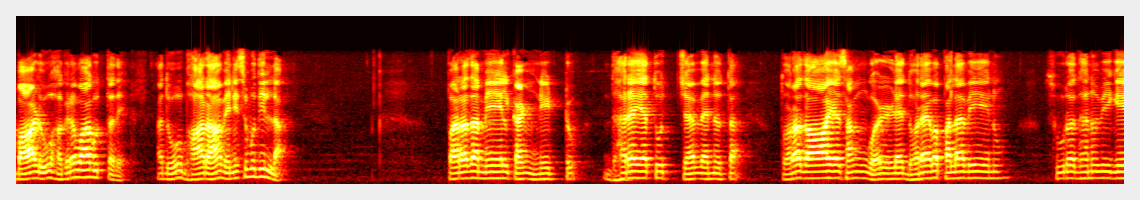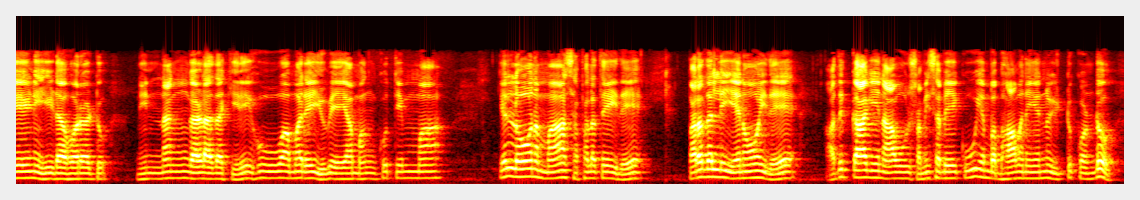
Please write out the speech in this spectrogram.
ಬಾಳು ಹಗುರವಾಗುತ್ತದೆ. ಅದು ಭಾರವೆನಿಸುವುದಿಲ್ಲ. ಪರದ ಮೇಲ್ ಕಣ್ಣಿಟ್ಟು ಧರೆಯ ತುಚ್ಚವೆನುತ ತೊರದಾಯ ಸಂಗೊಳ್ಳೆ ದೊರೆವ ಫಲವೇನು? ಸುರಧನುವಿಗೇಣೀಡ ಹೊರಟು ನಿನ್ನಂಗಳದ ಕಿರಿಹೂವ ಮರೆಯುವೆಯ ಮಂಕುತಿಮ್ಮ. ಎಲ್ಲೋ ನಮ್ಮ ಸಫಲತೆ ಇದೆ. ಪರದಲ್ಲಿ ಏನೋ ಇದೆ. ಅದಕ್ಕಾಗಿ ನಾವು ಶ್ರಮಿಸಬೇಕು ಎಂಬ ಭಾವನೆಯನ್ನು ಇಟ್ಟುಕೊಂಡು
